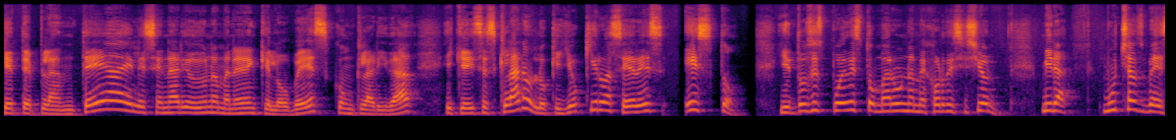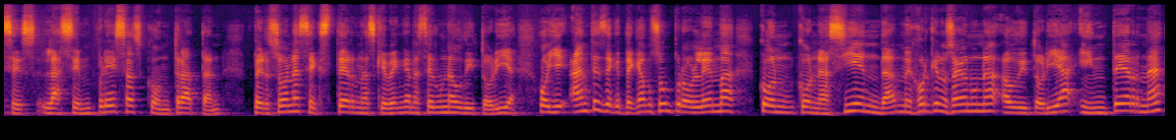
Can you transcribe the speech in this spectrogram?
que te plantea el escenario de una manera en que lo ves con claridad y que dices, claro, lo que yo quiero hacer es esto. Y entonces puedes tomar una mejor decisión. Mira, muchas veces las empresas contratan personas externas que vengan a hacer una auditoría. Oye, antes de que tengamos un problema con, con Hacienda, mejor que nos hagan una auditoría interna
